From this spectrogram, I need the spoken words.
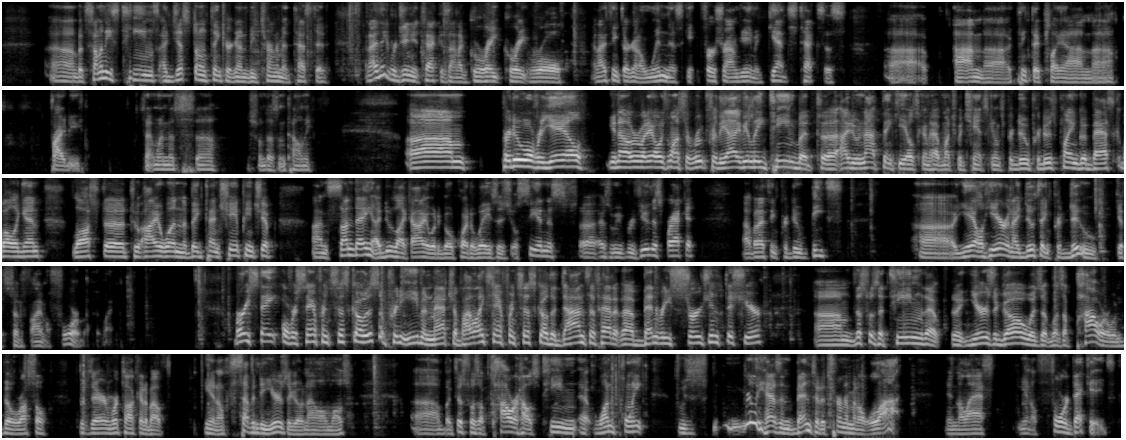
Uh, but some of these teams, I just don't think are going to be tournament tested. And I think Virginia Tech is on a great, great roll and I think they're going to win this game, first round game against Texas. Uh, on. Uh, I think they play on uh, Friday. Is that when this uh, this one doesn't tell me? Um, Purdue over Yale. You know, everybody always wants to root for the Ivy League team, but uh, I do not think Yale's going to have much of a chance against Purdue. Purdue's playing good basketball again. Lost uh, to Iowa in the Big Ten championship on Sunday. I do like Iowa to go quite a ways, as you'll see in this uh, as we review this bracket. Uh, but I think Purdue beats uh, Yale here, and I do think Purdue gets to the Final Four. By the way, Murray State over San Francisco. This is a pretty even matchup. I like San Francisco. The Dons have had uh, been resurgent this year. Um, this was a team that uh, years ago was a, was a power when Bill Russell was there, and we're talking about you know 70 years ago now almost. Uh, but this was a powerhouse team at one point who's really hasn't been to the tournament a lot in the last you know four decades.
